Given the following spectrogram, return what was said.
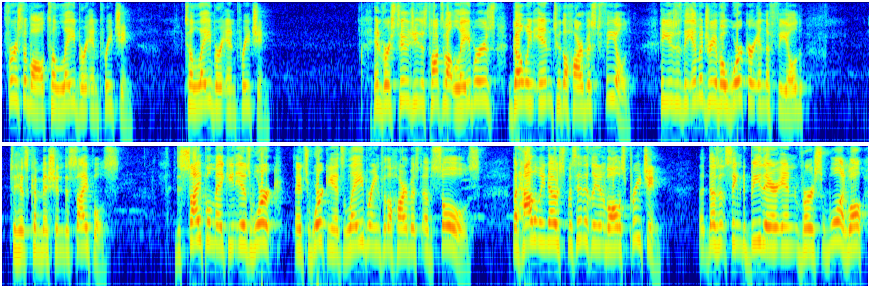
First of all, to labor in preaching. To labor in preaching. In verse 2, Jesus talks about laborers going into the harvest field. He uses the imagery of a worker in the field to his commissioned disciples. Disciple making is work. It's working, it's laboring for the harvest of souls. But how do we know specifically it involves preaching? That doesn't seem to be there in verse 1. Well,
